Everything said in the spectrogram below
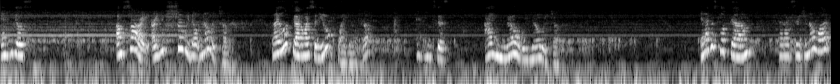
And he goes, I'm sorry, are you sure we don't know each other? And I looked at him, I said, You don't fly Delta. And he says, I know we know each other. And I just looked at him and I said, You know what?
